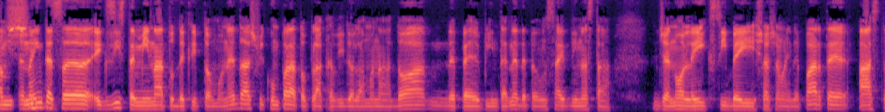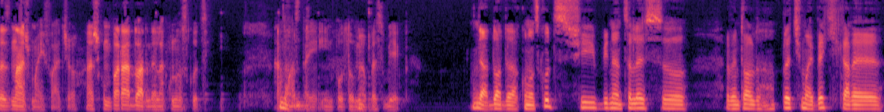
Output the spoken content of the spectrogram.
Um, și... Înainte să existe minatul de criptomonedă, aș fi cumpărat o placă video la mâna a doua de pe internet, de pe un site din ăsta gen OLX, eBay și așa mai departe. Astăzi n-aș mai face-o. Aș cumpăra doar de la cunoscuți. Cam da, asta e inputul meu pe subiect. Da, doar de la cunoscuți și, bineînțeles, uh, eventual plăci mai vechi care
